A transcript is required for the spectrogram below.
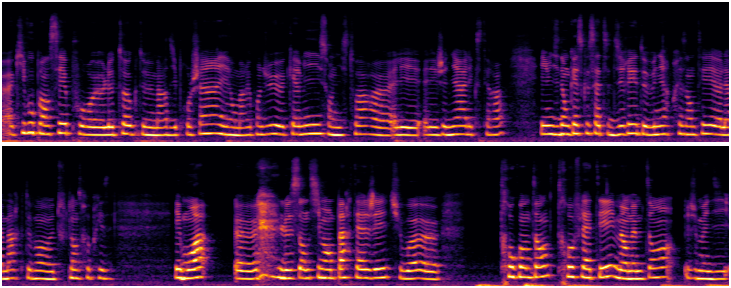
à qui vous pensez pour le talk de mardi prochain et on m'a répondu, Camille, son histoire, elle, est, elle est géniale, etc. Et il me dit, donc est-ce que ça te dirait de venir présenter la marque devant toute l'entreprise? Et moi, euh, le sentiment partagé, tu vois, euh, trop contente, trop flattée, mais en même temps, je me dis,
